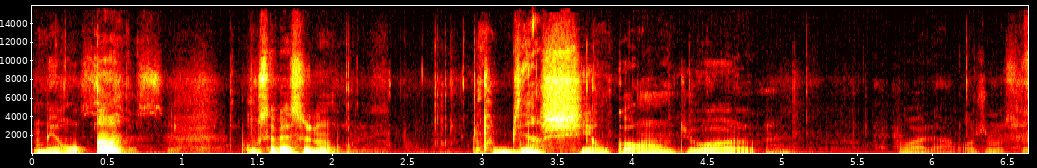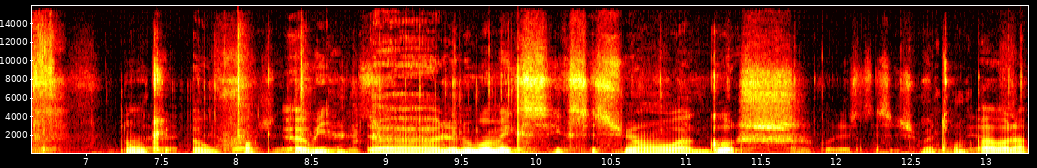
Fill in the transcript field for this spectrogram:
numéro 1 pour que ça fasse ce nombre. Tout bien chier encore, hein, tu vois. Donc, oh fuck, euh, oui, euh, le Nouveau-Mexique c'est celui en haut à gauche si je me trompe pas, voilà.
